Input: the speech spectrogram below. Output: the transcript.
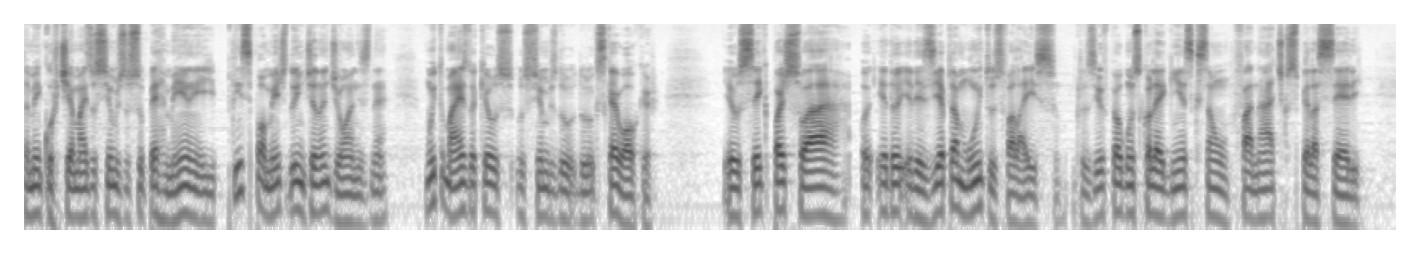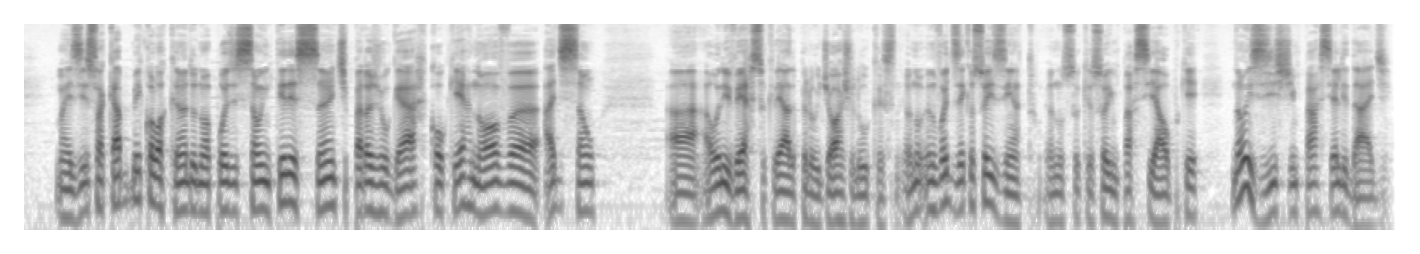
Também curtia mais os filmes do Superman e principalmente do Indiana Jones, né? Muito mais do que os, os filmes do, do Luke Skywalker. Eu sei que pode soar heresia para muitos falar isso, inclusive para alguns coleguinhas que são fanáticos pela série. Mas isso acaba me colocando numa posição interessante para julgar qualquer nova adição ao universo criado pelo George Lucas. Eu não, eu não, vou dizer que eu sou isento, eu não sou que eu sou imparcial, porque não existe imparcialidade,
